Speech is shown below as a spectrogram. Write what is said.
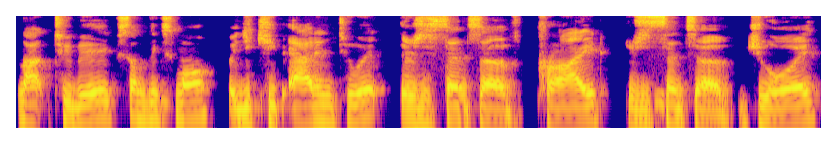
not too big, something small, but you keep adding to it. There's a sense of pride. There's a sense of joy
